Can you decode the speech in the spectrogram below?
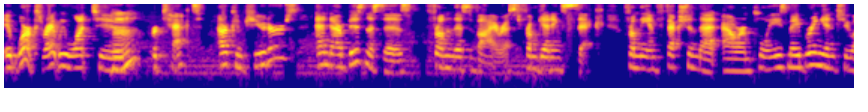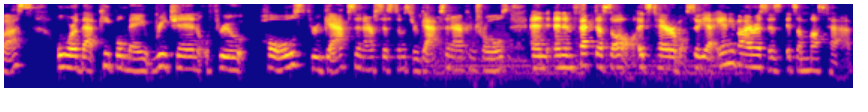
it works, right? We want to hmm? protect our computers and our businesses from this virus, from getting sick, from the infection that our employees may bring into us or that people may reach in through holes through gaps in our systems through gaps in our controls and and infect us all it's terrible so yeah antivirus is it's a must have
